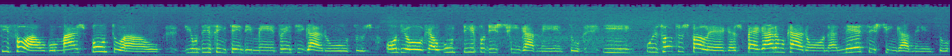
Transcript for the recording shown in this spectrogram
Se for algo mais pontual, de um desentendimento entre garotos, onde houve algum tipo de xingamento. E os outros colegas pegaram carona nesse xingamento,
